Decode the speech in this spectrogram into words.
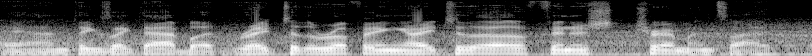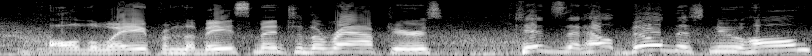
and things like that, but right to the roofing, right to the finished trim inside. All the way from the basement to the rafters, kids that help build this new home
